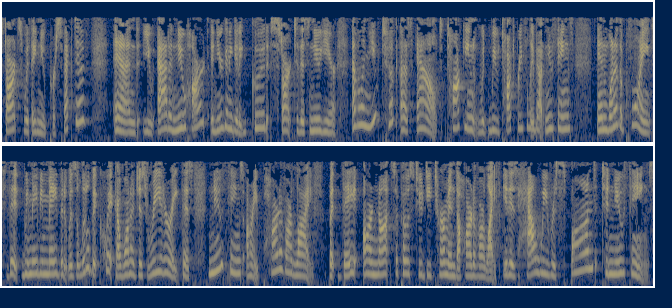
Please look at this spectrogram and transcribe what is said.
starts with a new perspective and you add a new heart and you're going to get a good start to this new year. Evelyn, you took us out talking, we talked briefly about new things. And one of the points that we maybe made, but it was a little bit quick, I want to just reiterate this. New things are a part of our life, but they are not supposed to determine the heart of our life. It is how we respond to new things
